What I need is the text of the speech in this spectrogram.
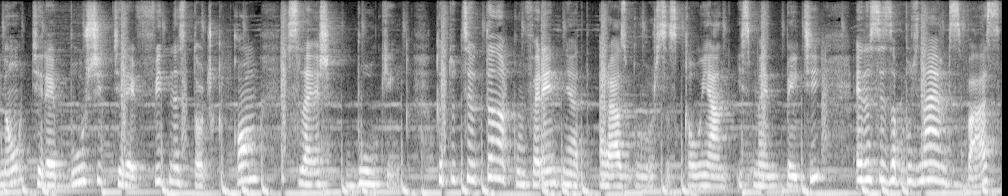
no-bullshit-fitness.com booking като целта на конферентният разговор с Калян и с мен Бети е да се запознаем с вас,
